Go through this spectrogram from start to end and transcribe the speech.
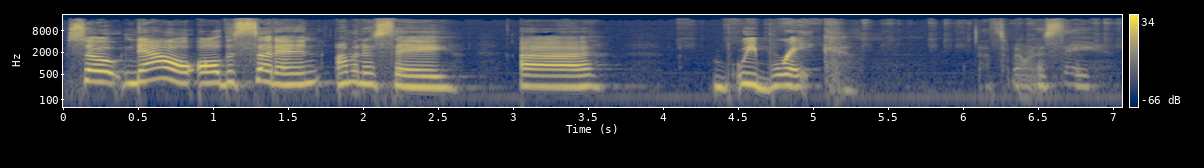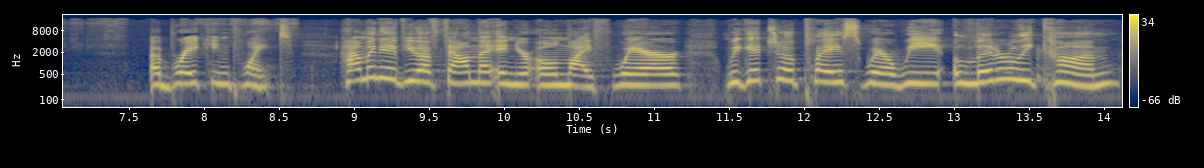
So now all of a sudden, I'm going to say, uh, we break. That's what I want to say. A breaking point. How many of you have found that in your own life where we get to a place where we literally come,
